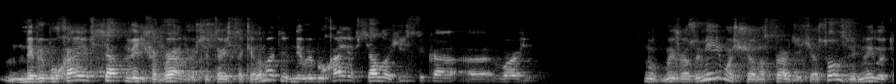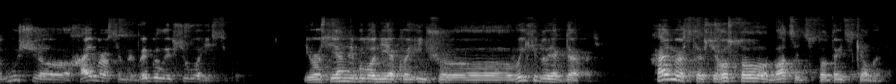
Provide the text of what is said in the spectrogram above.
не вибухає вся, ну, в радіусі 300 кілометрів не вибухає вся логістика е, ворогів? Ну, ми ж розуміємо, що насправді Херсон звільнили тому, що хаймерсами вибили всю логістику. І росіян не було ніякого іншого вихіду, як драпати. Хаймерс це всього 120-130 кілометрів.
